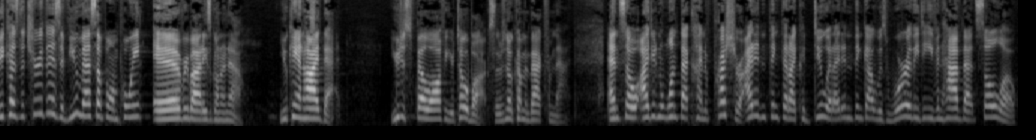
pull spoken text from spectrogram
Because the truth is, if you mess up on pointe, everybody's going to know. You can't hide that. You just fell off of your toe box. There's no coming back from that. And so I didn't want that kind of pressure. I didn't think that I could do it. I didn't think I was worthy to even have that solo.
